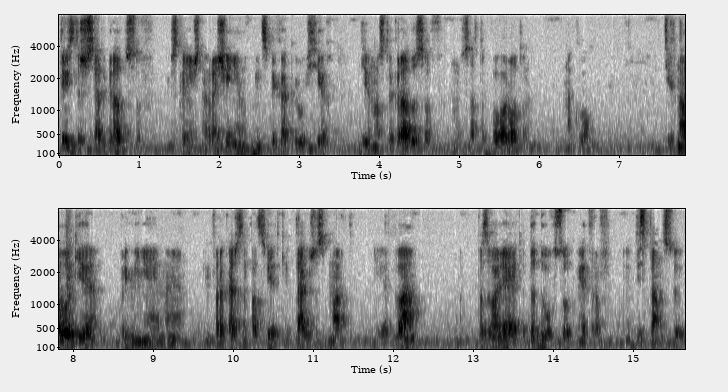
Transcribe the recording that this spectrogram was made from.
360 градусов бесконечное вращение, ну, в принципе, как и у всех, 90 градусов ну, с автоповоротом наклон. Технология, применяемая в инфракачественной подсветке, также Smart ER2, позволяет до 200 метров дистанцию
